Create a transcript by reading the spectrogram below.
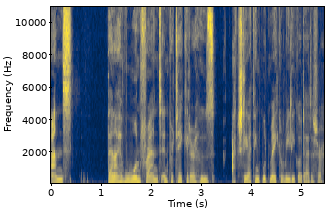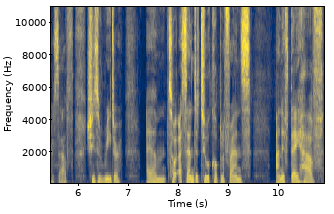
and then I have one friend in particular who's actually I think would make a really good editor herself. She's a reader, um, so I send it to a couple of friends, and if they have.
